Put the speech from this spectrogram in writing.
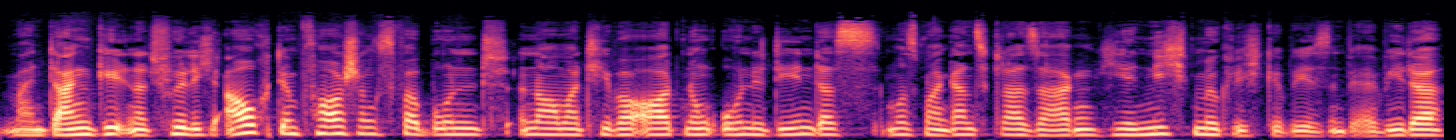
mein Dank gilt natürlich auch dem Forschungsverbund normativer Ordnung, ohne den das, muss man ganz klar sagen, hier nicht möglich gewesen wäre, weder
